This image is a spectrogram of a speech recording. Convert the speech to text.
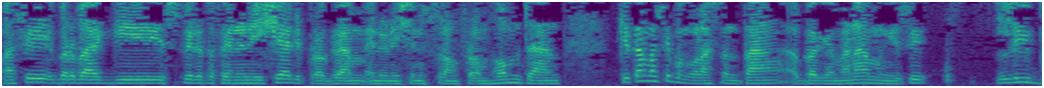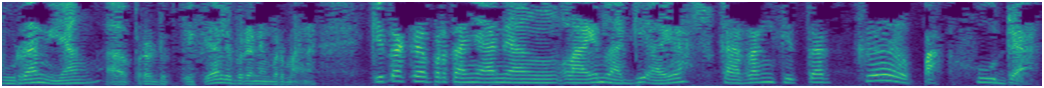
Masih berbagi Spirit of Indonesia di program Indonesian Strong From Home, dan kita masih mengulas tentang bagaimana mengisi liburan yang uh, produktif ya, liburan yang bermakna. Kita ke pertanyaan yang lain lagi, Ayah. Sekarang kita ke Pak Huda.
